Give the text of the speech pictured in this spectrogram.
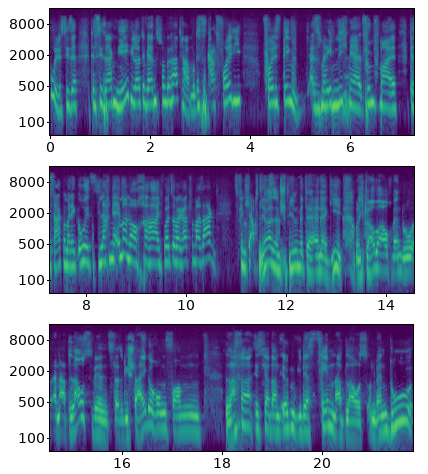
cool, dass diese, dass sie sagen, nee, die Leute werden es schon gehört haben. Und das ist gerade voll die, voll das Ding. Also dass man eben nicht mehr fünfmal das sagt, wenn man denkt, oh, jetzt die lachen ja immer noch, haha, ich wollte es aber gerade schon mal sagen. Das finde ich auch. Ja, also ein Spiel mit der Energie. Und ich glaube auch, wenn du einen Applaus willst, also die Steigerung vom Lacher ist ja dann irgendwie der Szenenapplaus. Und wenn du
